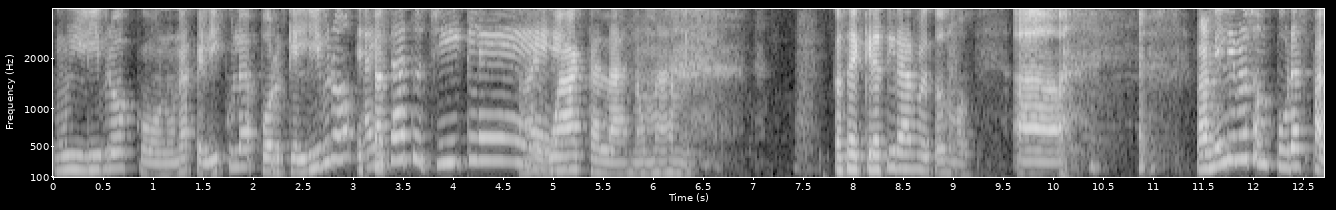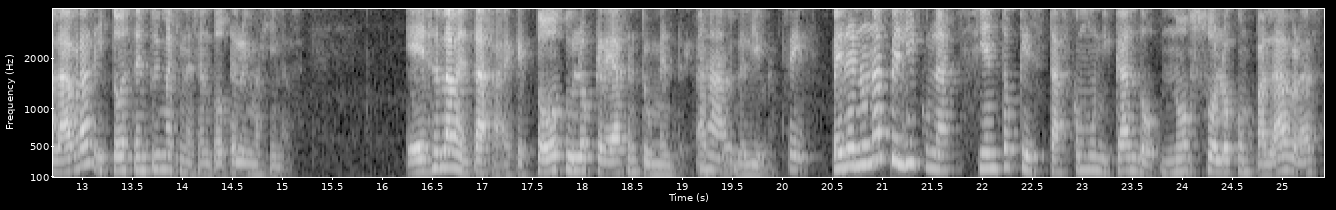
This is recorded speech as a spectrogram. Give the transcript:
un libro con una película, porque el libro está... Ahí está tu chicle. Ay, guácala, no mames. O sea, quería tirarlo de todos modos. Ah, para mí el libro son puras palabras y todo está en tu imaginación, todo te lo imaginas. Esa es la ventaja, de que todo tú lo creas en tu mente Ajá. del libro. Sí. Pero en una película siento que estás comunicando no solo con palabras,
